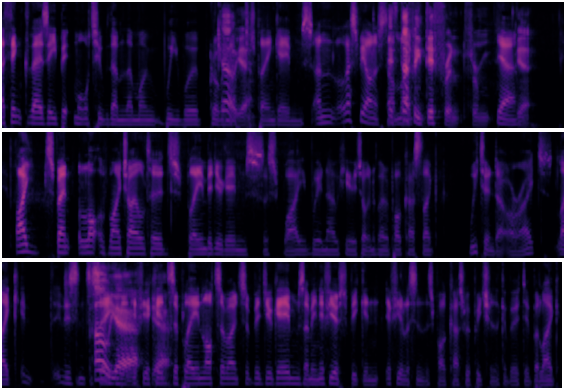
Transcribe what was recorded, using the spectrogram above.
I think there's a bit more to them than when we were growing Oh, up yeah. just playing games. And let's be honest, It's Tom, definitely like, different from yeah, yeah. I spent a lot of my childhood playing video games. That's why we're now here talking about a podcast. Like, we turned out all right. Like, it, it isn't to Oh, say yeah, that if your yeah. kids are playing lots of amounts of video games. I mean, if you're speaking, if you're listening to this podcast, we're preaching to the converted. But like,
